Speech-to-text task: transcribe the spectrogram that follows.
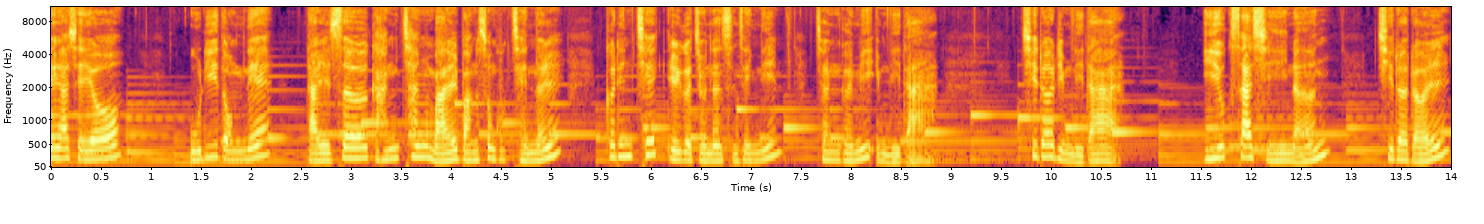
안녕하세요. 우리 동네 달서 강창 마을 방송국 채널 그린 책 읽어주는 선생님 정금이입니다. 7월입니다. 이육사 시인은 7월을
